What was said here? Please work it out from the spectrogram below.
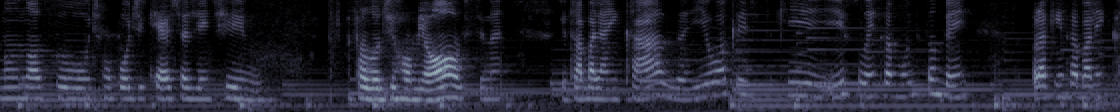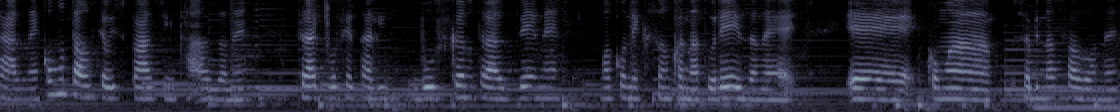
No nosso último podcast a gente falou de home office, né? De trabalhar em casa, e eu acredito que isso entra muito também para quem trabalha em casa, né? Como está o seu espaço em casa, né? Será que você está ali buscando trazer, né, uma conexão com a natureza, né? é, como a Sabrina falou, né,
